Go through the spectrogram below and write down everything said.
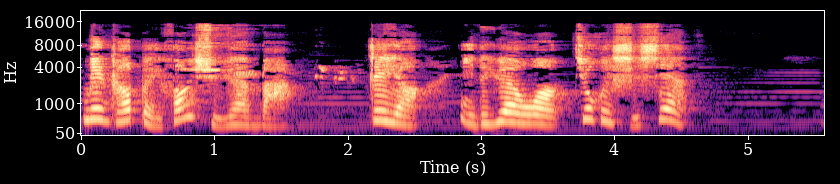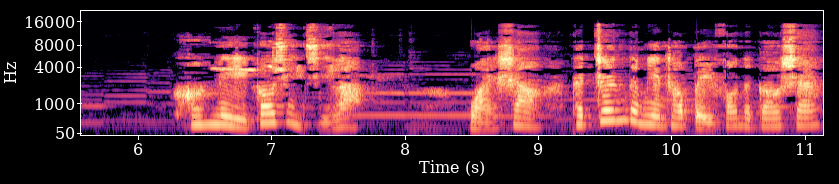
面朝北方许愿吧，这样。”你的愿望就会实现。亨利高兴极了。晚上，他真的面朝北方的高山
